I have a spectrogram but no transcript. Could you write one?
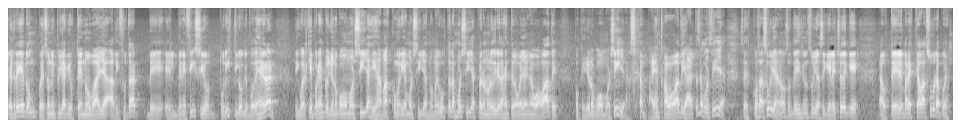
el reggaetón, pues eso no implica que usted no vaya a disfrutar del beneficio turístico que puede generar. Igual que, por ejemplo, yo no como morcillas y jamás comería morcillas. No me gustan las morcillas, pero no le diría a la gente no vayan a Guabate porque yo no como morcillas. O sea, vayan para Guabate y esa morcilla. es cosa suya, ¿no? Eso es decisión suya. Así que el hecho de que a usted le parezca basura, pues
